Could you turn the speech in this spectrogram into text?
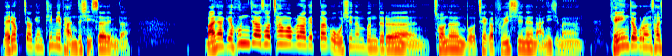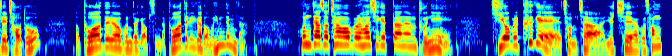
매력적인 팀이 반드시 있어야 됩니다. 만약에 혼자서 창업을 하겠다고 오시는 분들은 저는 뭐 제가 VC는 아니지만 개인적으로는 사실 저도 도와드려 본 적이 없습니다. 도와드리기가 너무 힘듭니다. 혼자서 창업을 하시겠다는 분이 기업을 크게 점차 유치하고 성,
